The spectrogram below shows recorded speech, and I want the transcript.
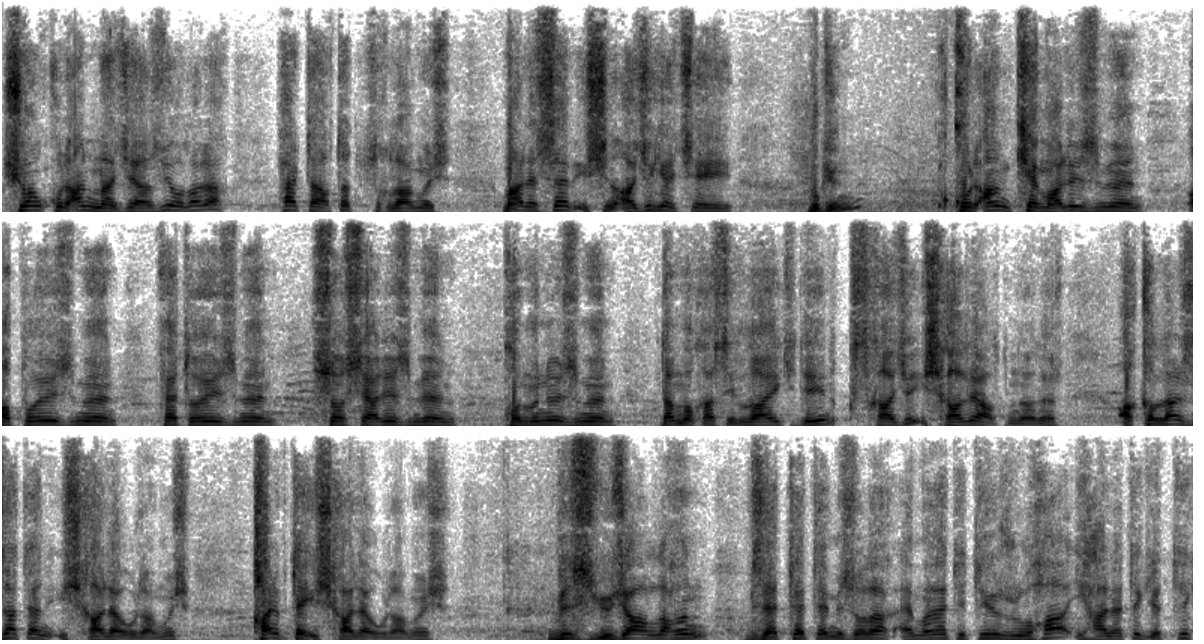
Şu an Kur'an mecazi olarak her tarafta tutuklanmış. Maalesef işin acı gerçeği. Bugün Kur'an Kemalizmin, Apoizmin, FETÖizmin, sosyalizmin, komünizmin, demokrasi laikliğin kıskacı işgali altındadır. Akıllar zaten işgale uğramış. Kalp de işgale uğramış. Biz Yüce Allah'ın bize tertemiz olarak emanet ettiği ruha ihanete gittik.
